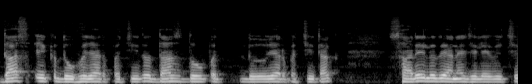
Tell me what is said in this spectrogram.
10/1/2025 ਤੋਂ 10/2/2025 ਤੱਕ ਸਾਰੇ ਲੁਧਿਆਣਾ ਜ਼ਿਲ੍ਹੇ ਵਿੱਚ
